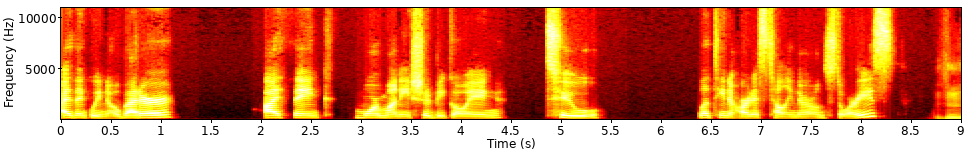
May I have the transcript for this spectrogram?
I think we know better. I think more money should be going to Latina artists telling their own stories, mm-hmm.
